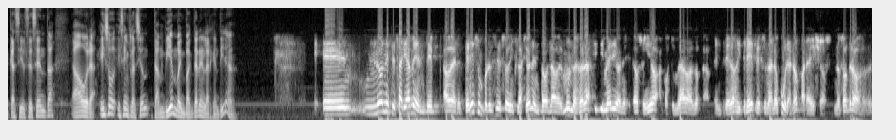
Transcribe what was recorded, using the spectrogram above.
casi el 60%. Ahora, ¿eso, ¿esa inflación también va a impactar en la Argentina? Eh, no necesariamente. A ver, tenés un proceso de inflación en todos lados del mundo. Es verdad, City medio en Estados Unidos, acostumbrado a, entre 2 y 3, es una locura, ¿no? Para ellos. Nosotros,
